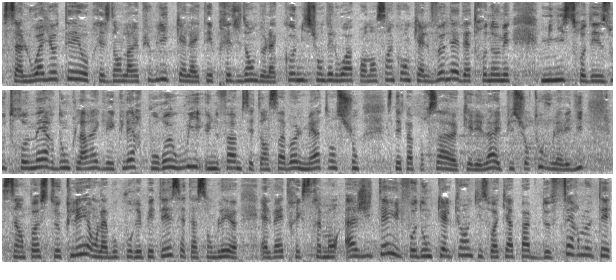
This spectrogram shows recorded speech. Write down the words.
sa loyauté au président de la République, qu'elle a été présidente de la commission des lois pendant cinq ans, qu'elle venait d'être nommée ministre des Outre-mer. Donc la règle est claire pour eux. Oui, une femme, c'est un symbole, mais attention, ce n'est pas pour ça euh, qu'elle est là. Et puis surtout, vous l'avez dit, c'est un poste clé. On l'a beaucoup répété. Cette assemblée, euh, elle va être extrêmement agitée. Il faut donc quelqu'un qui soit capable de fermeté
